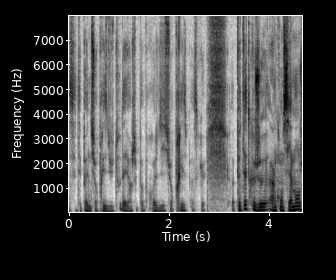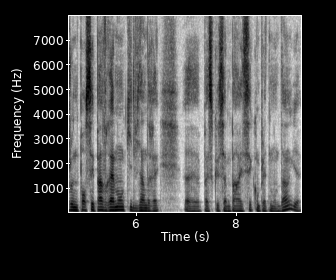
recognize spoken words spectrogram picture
c'était pas une surprise du tout d'ailleurs, je sais pas pourquoi je dis surprise, parce que peut-être que je, inconsciemment, je ne pensais pas vraiment qu'il viendrait, parce que ça me paraissait complètement dingue.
